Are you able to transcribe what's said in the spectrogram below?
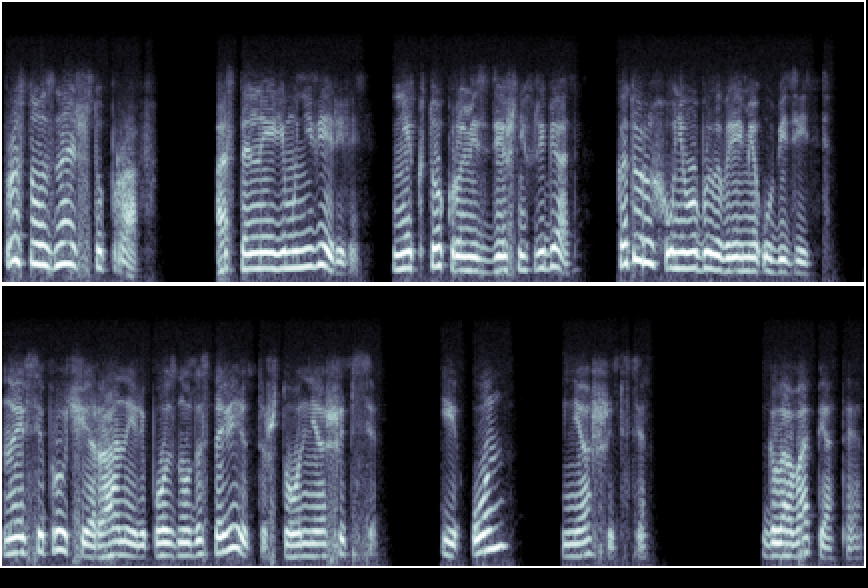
просто он знает, что прав. Остальные ему не верили, никто, кроме здешних ребят, которых у него было время убедить. Но и все прочие рано или поздно удостоверятся, что он не ошибся. И он не ошибся. Глава пятая.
